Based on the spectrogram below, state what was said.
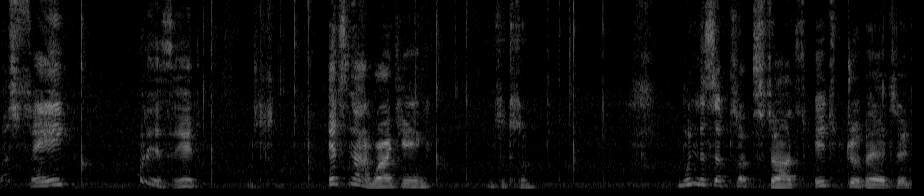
Let's see? What is it? It's not working. When this episode starts, it's dramatic.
